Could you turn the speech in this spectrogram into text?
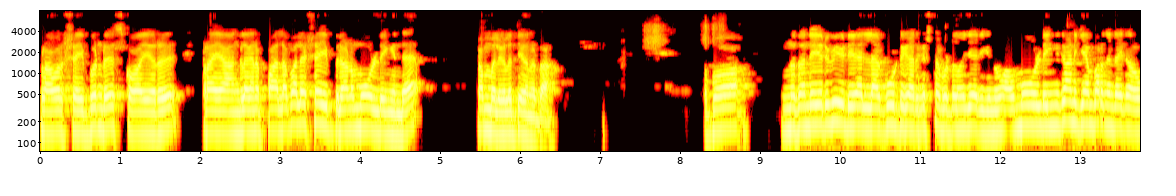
ഫ്ലവർ ഷേപ്പ് ഉണ്ട് സ്ക്വയർ ട്രയാങ്കിൾ അങ്ങനെ പല പല ഷേപ്പിലാണ് മോൾഡിങ്ങിന്റെ കമ്മലുകൾ എത്തിയത് കേട്ടോ. അപ്പോ ഇന്നത്തെ ഈ ഒരു വീഡിയോ എല്ലാ കൂട്ടുകാർക്കും ഇഷ്ടപ്പെട്ടു എന്ന് വിചാരിക്കുന്നു. അവ മോൾഡിങ് കാണിക്കാൻ പറഞ്ഞിട്ടുണ്ടായിരുന്നു. അവ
